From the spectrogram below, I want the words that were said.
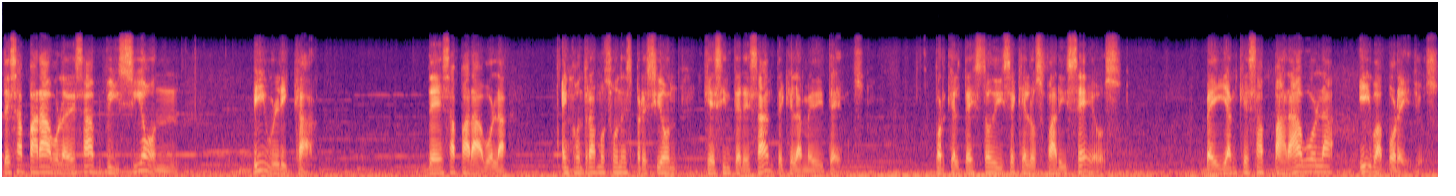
de esa parábola, de esa visión bíblica de esa parábola, encontramos una expresión que es interesante que la meditemos. Porque el texto dice que los fariseos veían que esa parábola iba por ellos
